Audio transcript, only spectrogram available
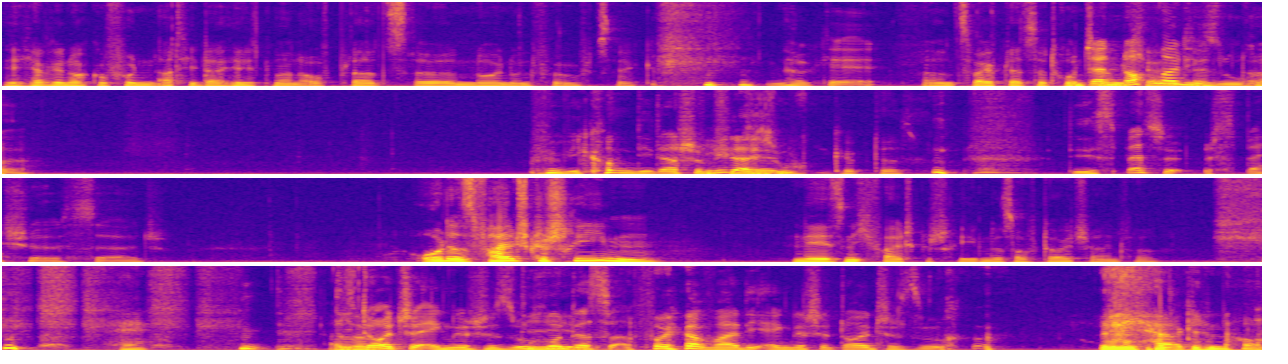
Ich habe hier noch gefunden Attila Hildmann auf Platz äh, 59. okay. Und zwei Plätze drunter. Und dann nochmal die Suche. Wie kommen die da schon Wie wieder hin? Suchen gibt es? Die Special, Special Search. Oh, das ist falsch geschrieben. Nee, ist nicht falsch geschrieben, das ist auf Deutsch einfach. Hä? Also, die deutsche englische Suche die- und das vorher war die englische deutsche Suche. ja, genau.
